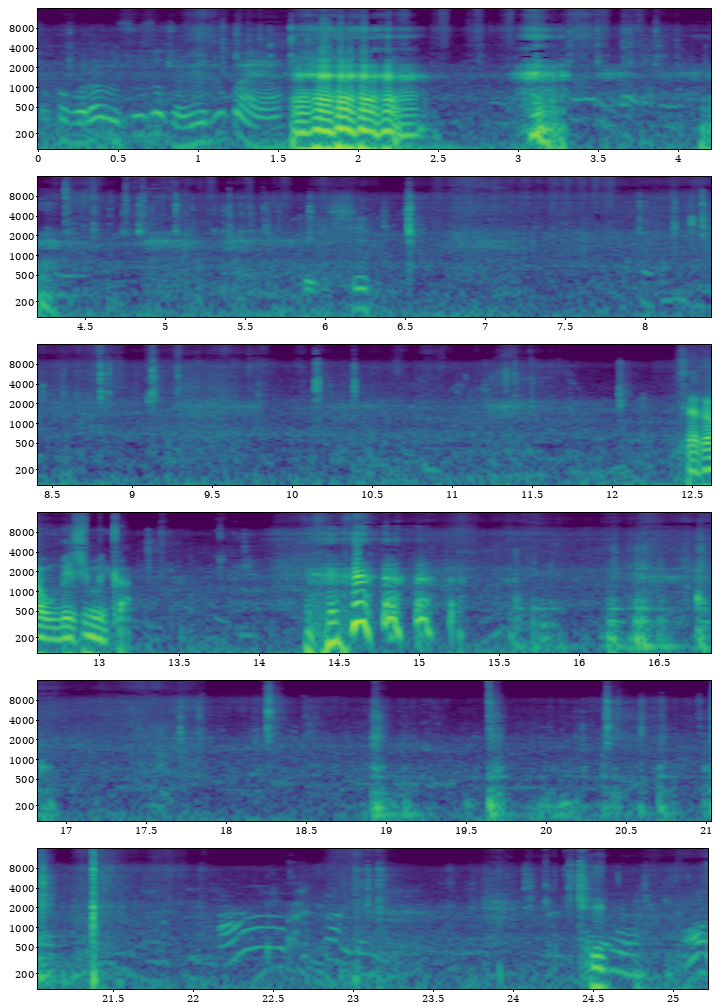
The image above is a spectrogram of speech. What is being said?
자꾸 그러면 순서 정해줄 거야. 잘하고 계십니까? 어,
